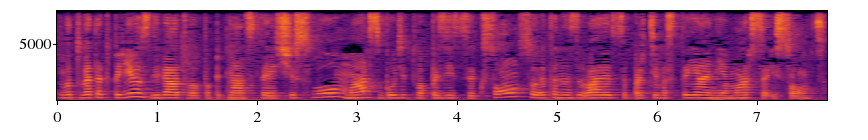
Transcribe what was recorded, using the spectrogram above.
вот в этот период с 9 по 15 число Марс будет в оппозиции к Солнцу. Это называется противостояние Марса и Солнца.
